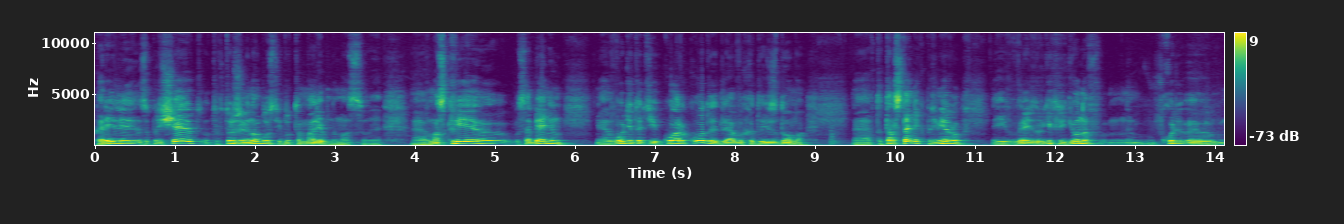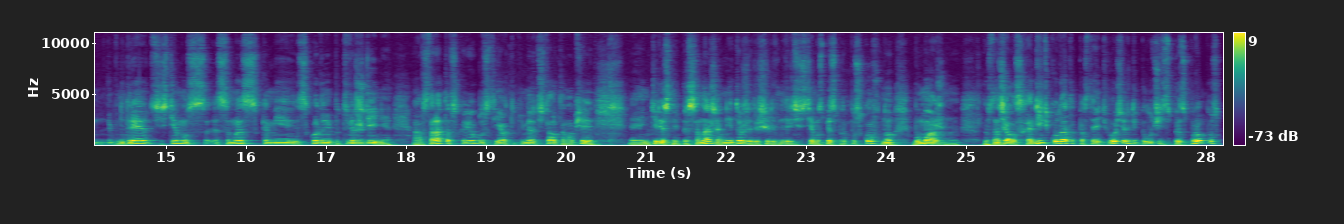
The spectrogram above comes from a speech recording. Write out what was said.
В Карелии запрещают, в той же Ленобласти идут там молебны массовые. В Москве Собянин вводит эти QR-коды для выхода из дома – Э, в Татарстане, к примеру, и в ряде других регионов э, внедряют систему с смс-ками, с кодами подтверждения. А в Саратовской области, я вот, например, читал там вообще э, интересные персонажи, они тоже решили внедрить систему спецпропусков, но бумажную. То есть сначала сходить куда-то, постоять в очереди, получить спецпропуск,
